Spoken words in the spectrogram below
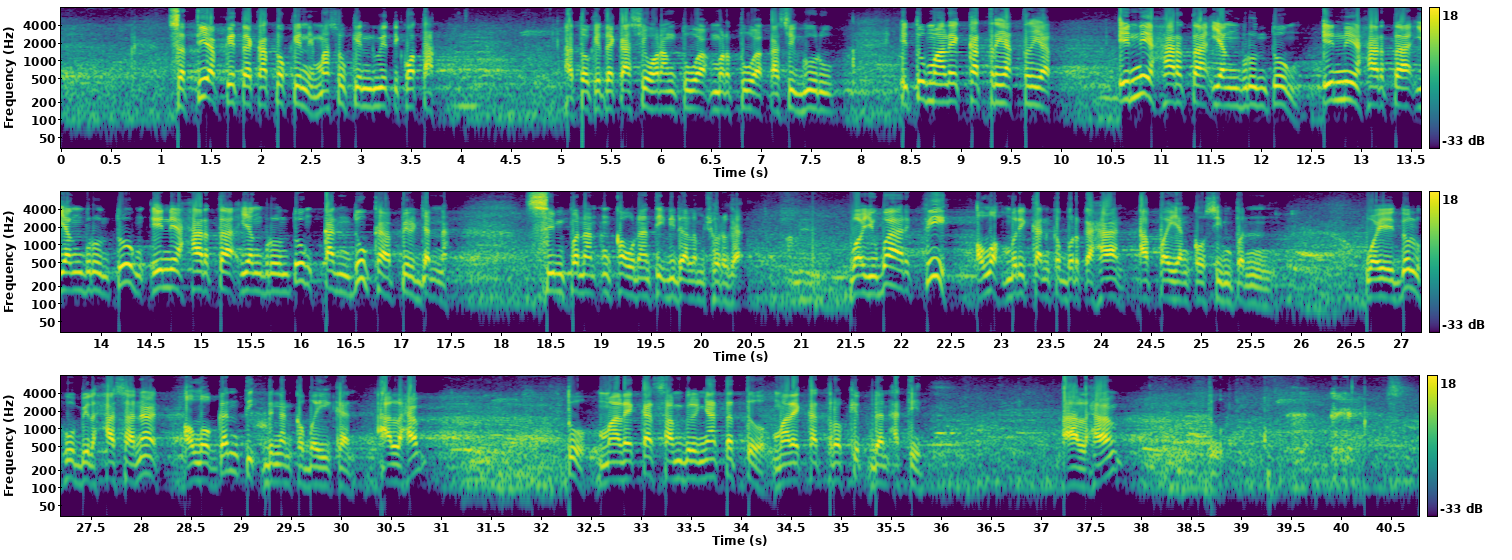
Setiap kita katokin nih masukin duit di kotak. Atau kita kasih orang tua mertua kasih guru. Itu malaikat teriak-teriak ini harta yang beruntung ini harta yang beruntung ini harta yang beruntung kanduka fil jannah. Simpanan engkau nanti di dalam surga. Amin. Wa yubarik fi Allah memberikan keberkahan apa yang kau simpan wa yadulhu bil hasanat. Allah ganti dengan kebaikan. Alham. Tuh malaikat sambil nyatet tuh malaikat rokib dan atid. Alham. Tuh.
